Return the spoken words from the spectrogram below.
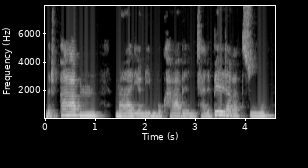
mit Farben, mal dir neben Vokabeln kleine Bilder dazu.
